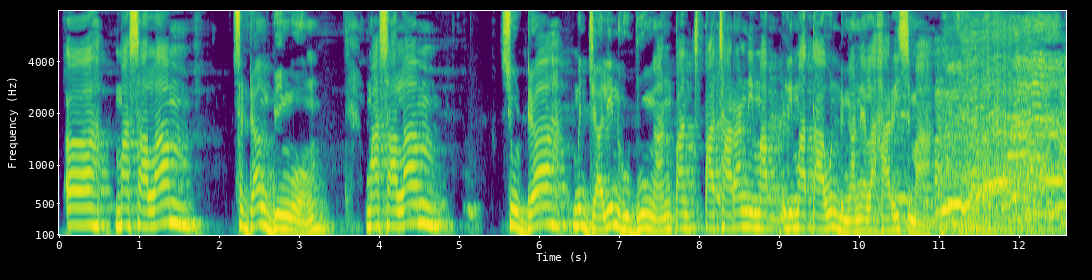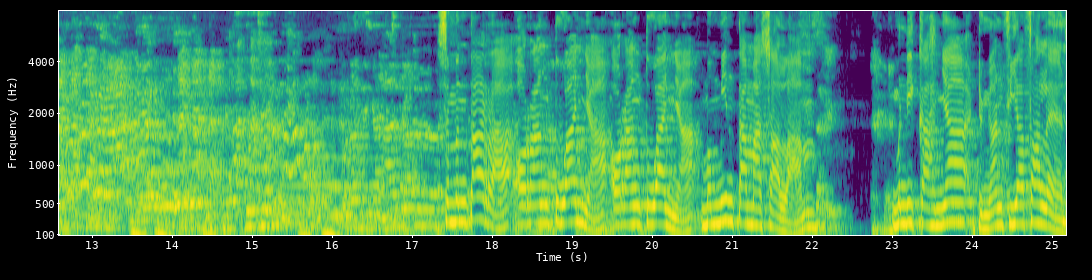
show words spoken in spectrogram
Uh, masalah sedang bingung, masalah sudah menjalin hubungan pacaran lima, lima tahun dengan Nela Harisma. Sementara orang tuanya, orang tuanya meminta Masalam menikahnya dengan Via Valen.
